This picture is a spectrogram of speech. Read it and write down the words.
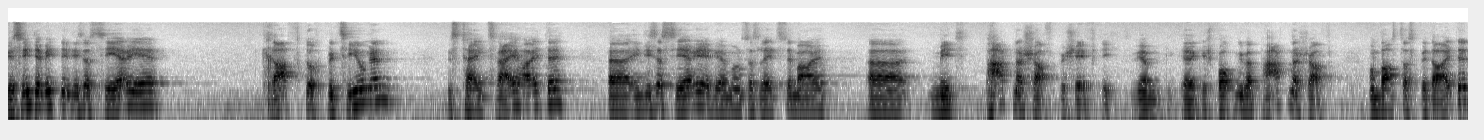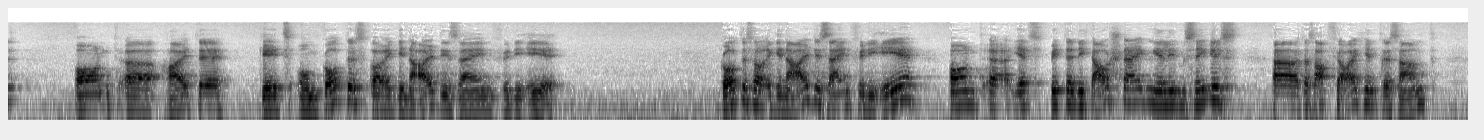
Wir sind ja mitten in dieser Serie Kraft durch Beziehungen. Das ist Teil 2 heute äh, in dieser Serie. Wir haben uns das letzte Mal äh, mit Partnerschaft beschäftigt. Wir haben äh, gesprochen über Partnerschaft und was das bedeutet. Und äh, heute geht es um Gottes Originaldesign für die Ehe. Gottes Originaldesign für die Ehe. Und äh, jetzt bitte nicht aussteigen, ihr lieben Singles. Äh, das ist auch für euch interessant.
